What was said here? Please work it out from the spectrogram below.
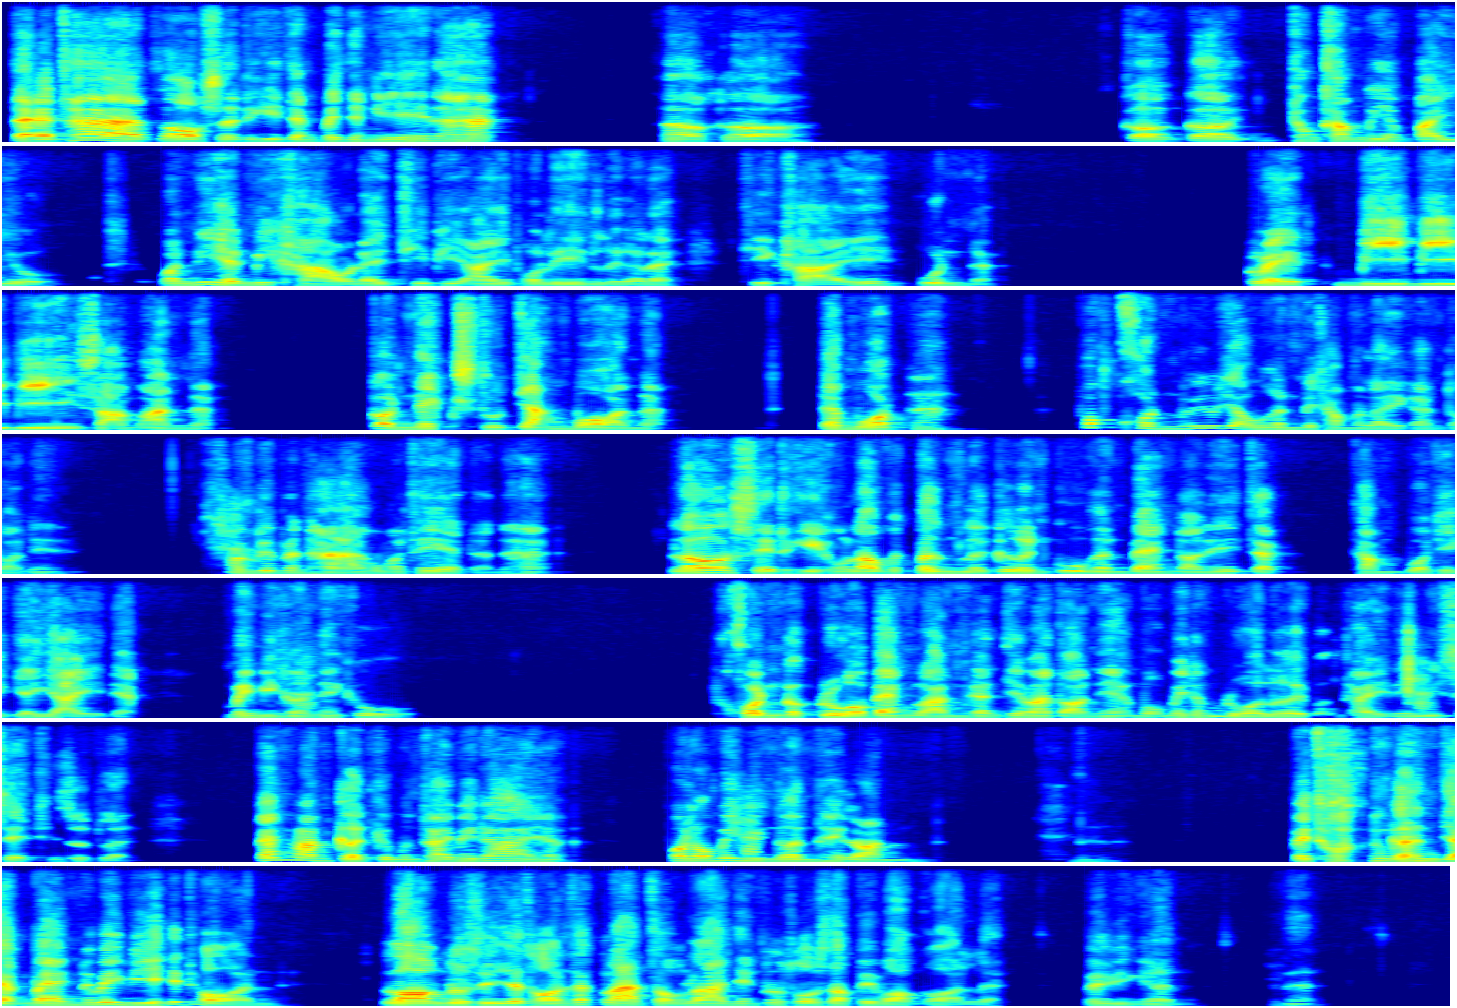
แต่ถ้าระบบเศรษฐกิจยังเป็นอย่างนี้นะฮะก็ก็ ก็ก็ทองคำก็ยังไปอยู่ วันนี้เห็นมีข่าวใน TPI โพลีนหรืออะไร ที่ขายหุ้นน่ะเกรด BBB สามอันน่ะก็ next to junk bond น่ะแต่หมดนะเพราะคนไม่รู้จะเอาเงินไปทำอะไรกันตอนนี้ค่ะมันเป็นปัญหาของประเทศอะนะฮะแล้วเศรษฐกิจของเราก็ตึงเหลือเกินกู้เงินแบงก์ตอนนี้จะทำโปรเจกต์ใหญ่ ๆ เนี่ย ไม่มีเงินค่ะให้กู้ คนก็กลัวแบงก์รันกันใช่ไหมตอนนี้บอกไม่ต้องอืมกลัวเลยเมืองไทยนี่ค่ะวิเศษที่สุดเลย แบงก์รันเกิดกับเมืองไทยไม่ได้ฮะเพ ราะเราไม่ค่ะมีเงินให้รันนะไปถอนเงินจากแบงก์นี่ไม่มีให้ถอน ลองดูสิจะถอนสักล้านสองล้านยังต้องโทรศัพท์ไปบอกก่อนเลย ไม่มีเงินนะ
